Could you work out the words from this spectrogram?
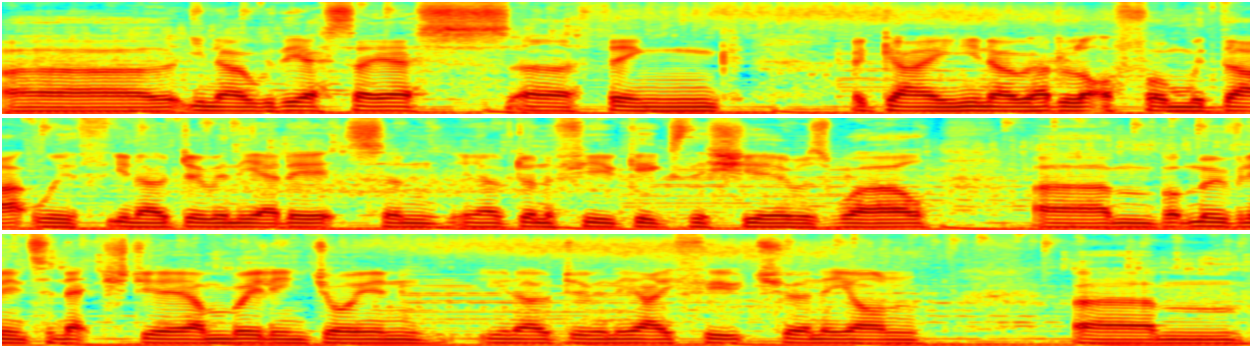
Uh, you know, with the SAS uh, thing again, you know, we had a lot of fun with that, with you know doing the edits, and you know, I've done a few gigs this year as well. Um, but moving into next year, I'm really enjoying you know doing the A-Future and Eon um,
